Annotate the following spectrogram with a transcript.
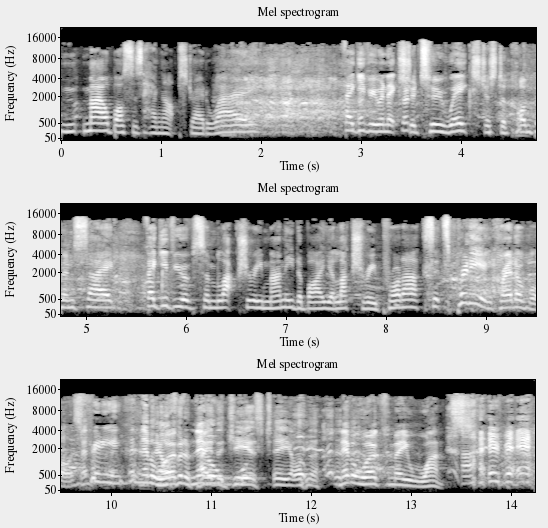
M- Male bosses hang up straight away. They give you an extra two weeks just to compensate. They give you some luxury money to buy your luxury products. It's pretty incredible. It's pretty incredible. Never worked. to pay the GST on the. never worked for me once. I bet.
